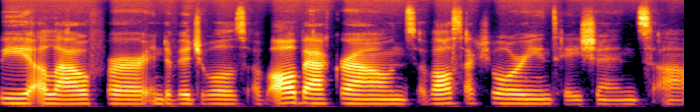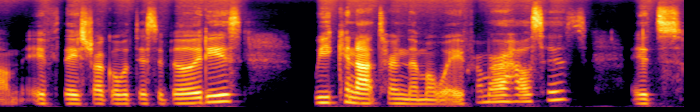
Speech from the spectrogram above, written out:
We allow for individuals of all backgrounds, of all sexual orientations. Um, if they struggle with disabilities, we cannot turn them away from our houses. It's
